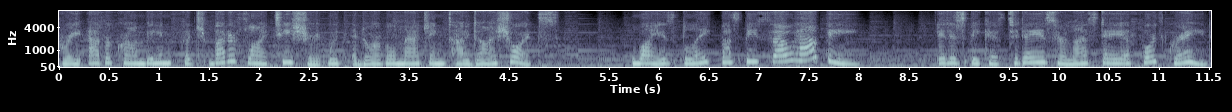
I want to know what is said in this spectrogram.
gray Abercrombie & Fitch butterfly t-shirt with adorable matching tie-dye shorts. Why is Blayke Busby so happy? It is because today is her last day of 4th grade.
